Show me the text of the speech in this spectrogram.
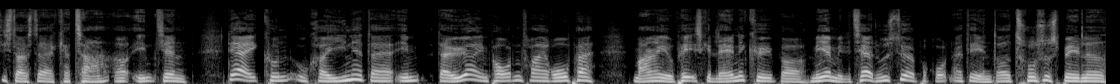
De største er Katar og Indien. Det er ikke kun Ukraine, der, der øger importen fra Europa. Mange europæiske lande køber mere militært udstyr på grund af det ændrede trusselsbillede.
